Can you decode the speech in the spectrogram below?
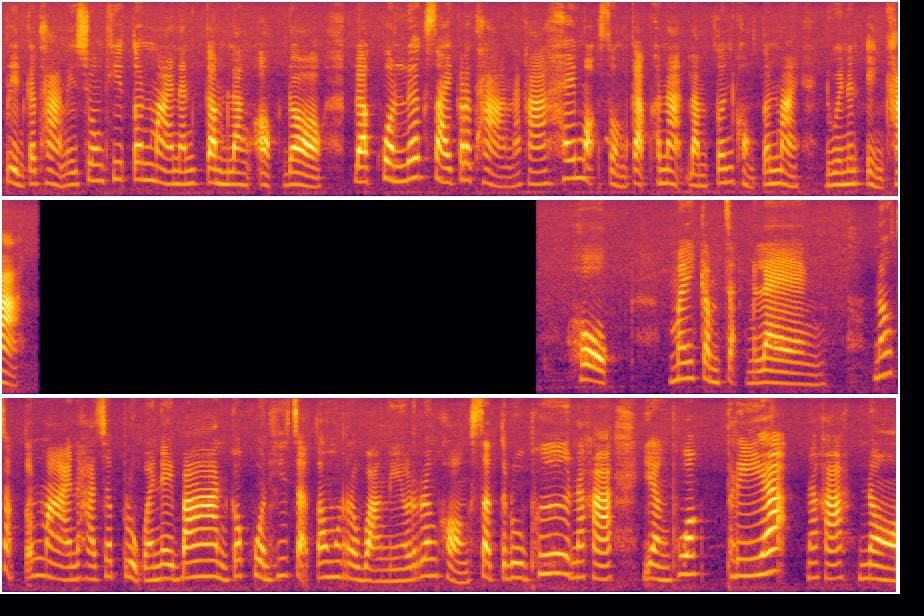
เปลี่ยนกระถางในช่วงที่ต้นไม้นั้นกำลังออกดอก และควรเลือกไซส์กระถางนะคะ ให้เหมาะสมกับขนาดลำต้นของต้นไม้ด้วยนั่นเองค่ะ 6. ไม่กำจัดแมลง นอกจากต้นไม้นะคะจะปลูกไว้ในบ้าน ก็ควรที่จะต้องระวังในเรื่องของศัตรูพืชนะคะ อย่างพวกเพลี้ยนะคะหนอ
